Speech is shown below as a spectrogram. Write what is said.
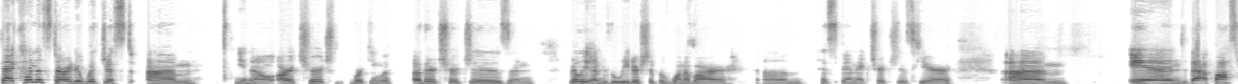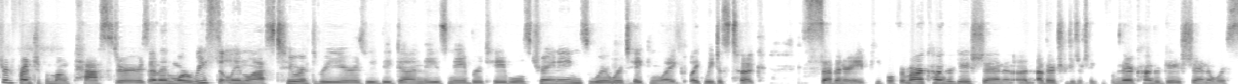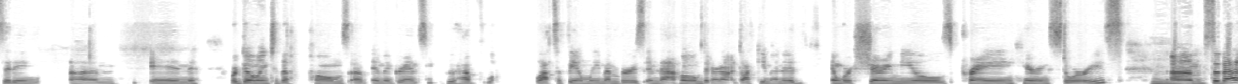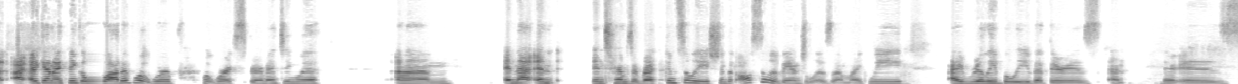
that kind of started with just um, you know our church working with other churches and really under the leadership of one of our um, Hispanic churches here. Um, and that fostered friendship among pastors. And then more recently, in the last two or three years, we've begun these neighbor tables trainings where we're mm-hmm. taking, like, like we just took seven or eight people from our congregation, and, and other churches are taking from their congregation, and we're sitting um, in, we're going to the homes of immigrants who have lots of family members in that home that are not documented and we're sharing meals praying hearing stories mm. um, so that I, again i think a lot of what we're what we're experimenting with um, and that and in terms of reconciliation but also evangelism like we i really believe that there is an there is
